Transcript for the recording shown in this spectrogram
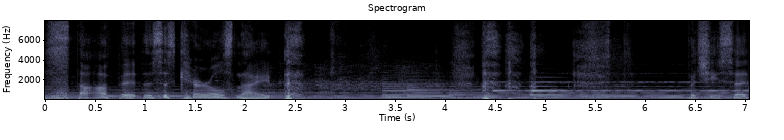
Stop it. This is Carol's night. but she said,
